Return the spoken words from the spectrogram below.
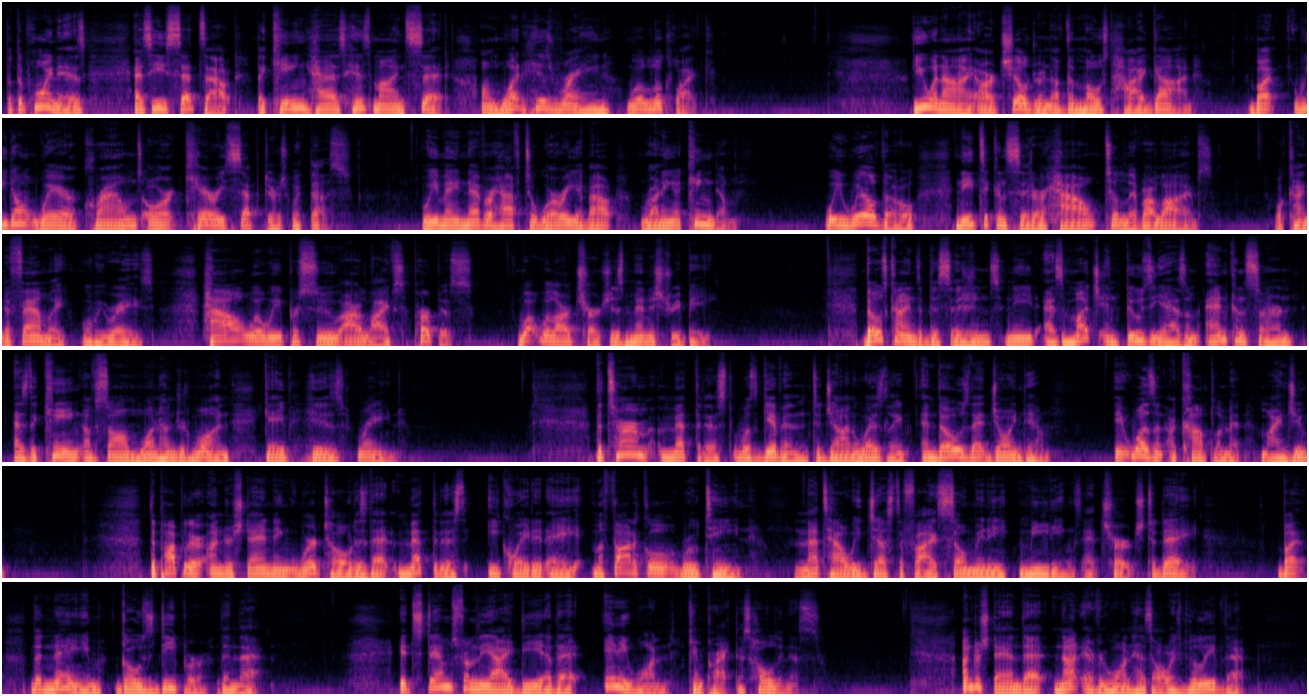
But the point is, as he sets out, the king has his mind set on what his reign will look like. You and I are children of the Most High God, but we don't wear crowns or carry scepters with us. We may never have to worry about running a kingdom. We will, though, need to consider how to live our lives. What kind of family will we raise? How will we pursue our life's purpose? What will our church's ministry be? Those kinds of decisions need as much enthusiasm and concern as the king of Psalm 101 gave his reign. The term Methodist was given to John Wesley and those that joined him. It wasn't a compliment, mind you. The popular understanding, we're told, is that Methodist equated a methodical routine. And that's how we justify so many meetings at church today. But the name goes deeper than that. It stems from the idea that anyone can practice holiness. Understand that not everyone has always believed that.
